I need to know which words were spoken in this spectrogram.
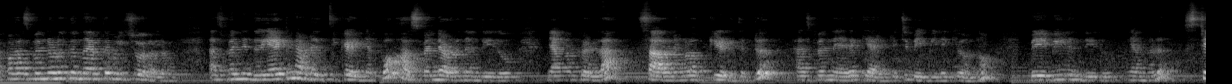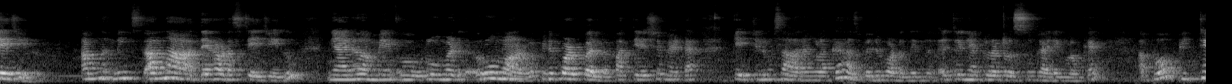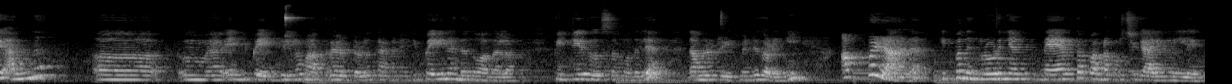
അപ്പോൾ ഹസ്ബൻഡിനോടൊക്കെ നേരത്തെ വിളിച്ചു പറഞ്ഞല്ലോ. ഹസ്ബൻഡ് എന്ത് ഏട്ടൻ അവിടെ എത്തിക്കഴിഞ്ഞപ്പോൾ ഹസ്ബൻഡ് അവിടെ നിന്ന് എന്ത് ചെയ്തു? ഞങ്ങൾക്കുള്ള സാധനങ്ങളൊക്കെ എടുത്തിട്ട് ഹസ്ബൻഡ് നേരെ കാലിക്കറ്റ് ബേബിയിലേക്ക് വന്നു. ബേബിയിൽ എന്ത് ചെയ്തു? ഞങ്ങൾ സ്റ്റേ ചെയ്തു. അന്ന് മീൻസ് അന്ന് അദ്ദേഹം അവിടെ സ്റ്റേ ചെയ്തു. ഞാനും അമ്മയും റൂം റൂമാണല്ലോ പിന്നെ കുഴപ്പമില്ല. അപ്പം അത്യാവശ്യം വേണ്ട കെറ്റിലും സാധനങ്ങളൊക്കെ ഹസ്ബൻഡ് കൊണ്ടുവന്നിരുന്നു. എത്ര ഞങ്ങൾക്കുള്ള ഡ്രസ്സും കാര്യങ്ങളൊക്കെ. അപ്പോൾ പിറ്റേ അന്ന് എനിക്ക് പെയിൻ കില്ലർ മാത്രമേ കിട്ടുള്ളൂ. കാരണം എനിക്ക് പെയിൻ ഉണ്ടെന്ന് പറഞ്ഞല്ലോ. പിറ്റേ ദിവസം മുതൽ നമ്മൾ ട്രീറ്റ്മെന്റ് തുടങ്ങി. അപ്പോഴാണ് ഇപ്പൊ നിങ്ങളോട് ഞാൻ നേരത്തെ പറഞ്ഞ കുറച്ച് കാര്യങ്ങളില്ലേ?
